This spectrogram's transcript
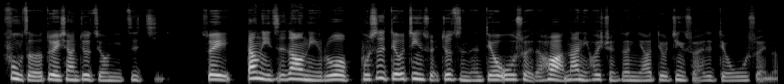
负责的对象就只有你自己。所以，当你知道你如果不是丢净水，就只能丢污水的话，那你会选择你要丢净水还是丢污水呢？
